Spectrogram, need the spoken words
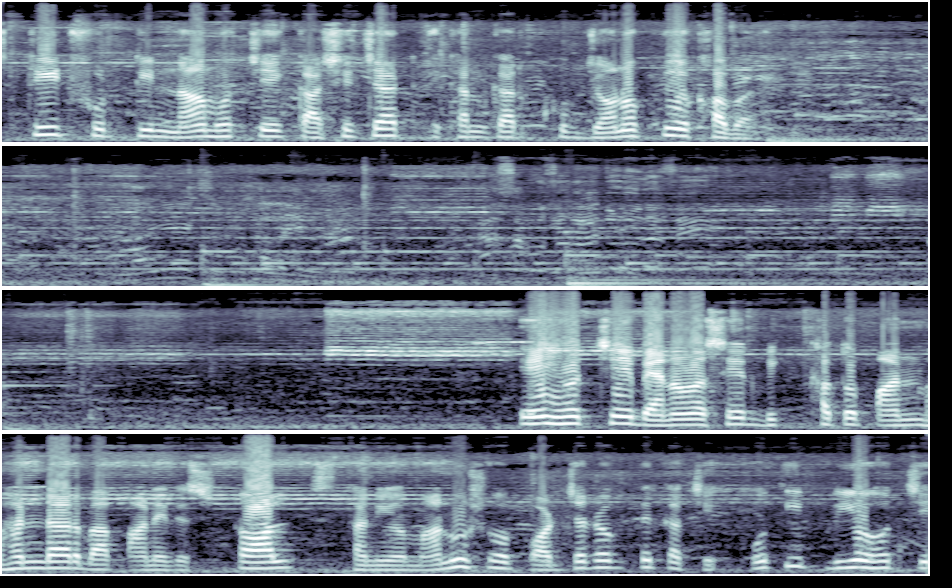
স্ট্রিট ফুডটির নাম হচ্ছে কাশি চাট, এখানকার খুব জনপ্রিয় খাবার। এই হচ্ছে বেনারসের বিখ্যাত পান ভান্ডার বা পানের স্টল। স্থানীয় মানুষ ও পর্যটকদের কাছে অতি প্রিয় হচ্ছে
